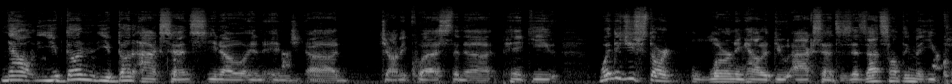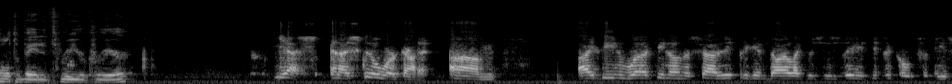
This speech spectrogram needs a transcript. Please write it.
Now you've done you've done accents, you know, in in uh, Jonny Quest and uh, Pinky. When did you start learning how to do accents? Is, is that something that you cultivated through your career? Yes, and I still work on it. Um, I've been working on the South African dialect, which is very difficult for me. It's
